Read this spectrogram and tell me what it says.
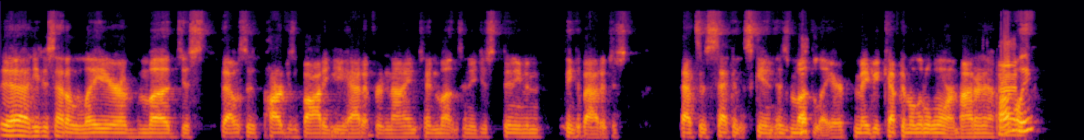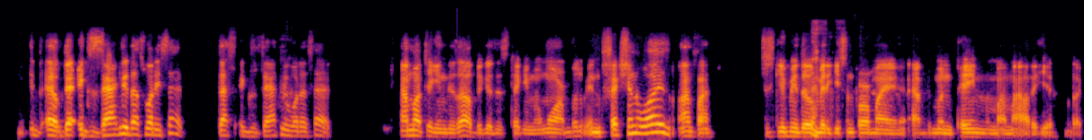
Yeah, he just had a layer of mud. Just that was his part of his body. He had it for nine, ten months, and he just didn't even think about it. Just that's his second skin, his mud layer. Maybe it kept him a little warm. I don't know. And- Probably. Uh, that- exactly that's what he said. That's exactly what I said. I'm not taking this out because it's taking me warm. But infection wise, I'm fine. Just give me the medication for my abdomen pain. I'm, I'm out of here. Like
